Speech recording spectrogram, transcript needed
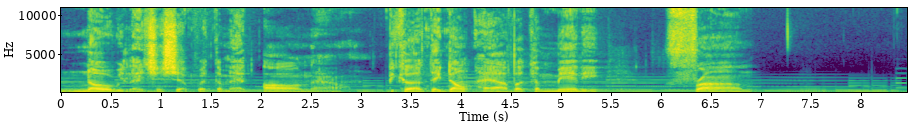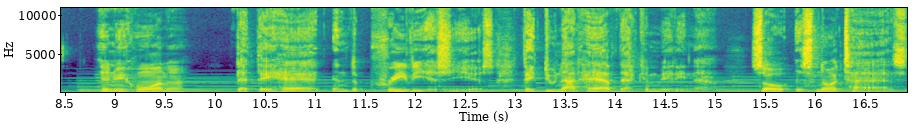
no relationship with them at all now because they don't have a committee from Henry Horner that they had in the previous years. They do not have that committee now. So it's no ties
